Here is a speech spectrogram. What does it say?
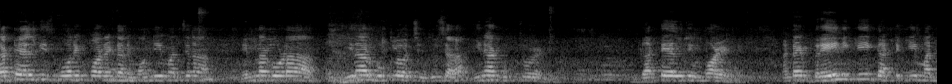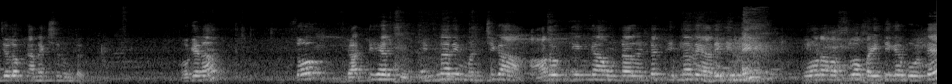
gut health is more important అని. మొన్న ఈ మధ్యన నిన్న కూడా ఈనాడు బుక్లో వచ్చింది. చూసారా ఈనాడు బుక్ చూడండి. గట్ హెల్త్ ఇంపార్టెంట్ అంటే బ్రెయిన్కి గట్కి మధ్యలో కనెక్షన్ ఉంటుంది. ఓకేనా? సో గట్ హెల్త్ తిన్నది మంచిగా ఆరోగ్యంగా ఉండాలంటే తిన్నది అడిగింది ఫోర్ అవర్స్లో బయటికి పోతే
